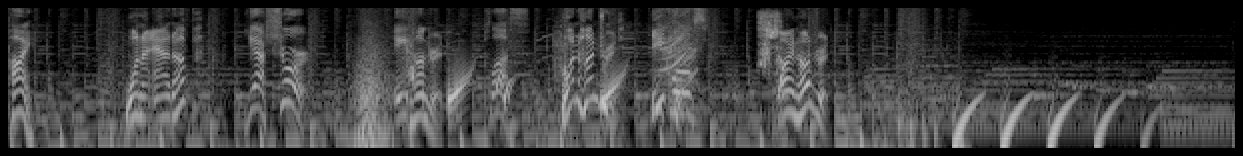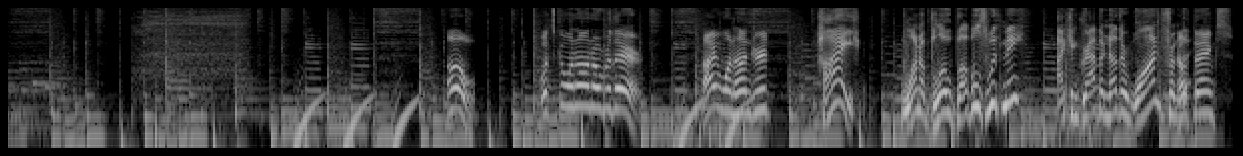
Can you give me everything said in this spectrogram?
Hi. Want to add up? Yeah, sure. 800 plus 100 equals 900. Oh, what's going on over there? Hi, 100. Hi. Want to blow bubbles with me? I can grab another wand from No thanks.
